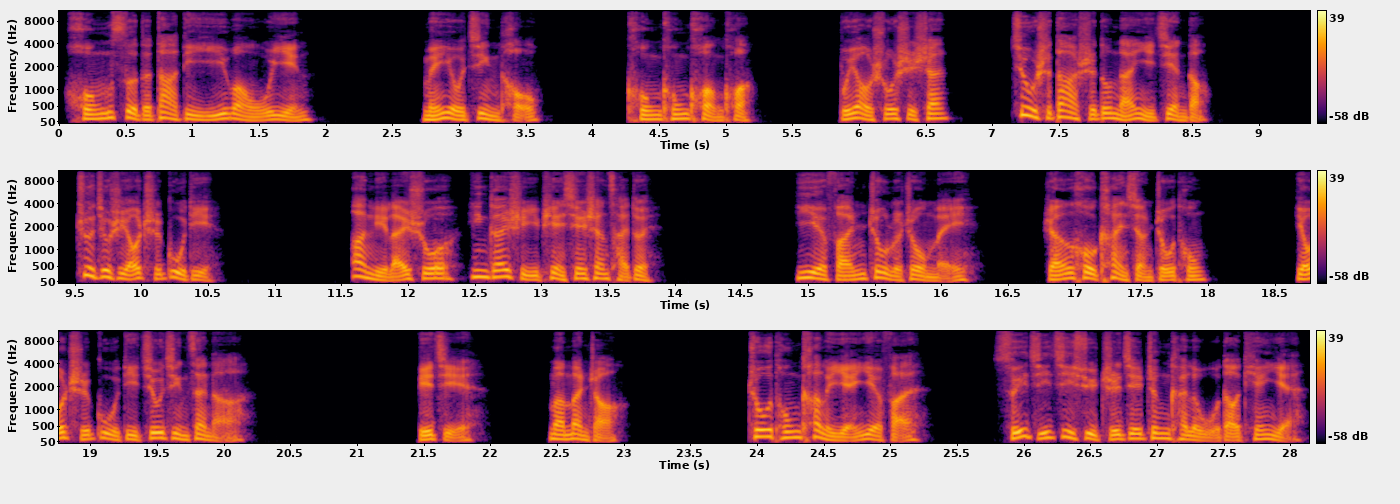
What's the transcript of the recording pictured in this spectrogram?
红色的大地一望无垠，没有尽头，空空旷旷，不要说是山，就是大石都难以见到。这就是瑶池故地。按理来说，应该是一片仙山才对。叶凡皱了皱眉，然后看向周通：“瑶池故地究竟在哪？”别急，慢慢找。周通看了眼叶凡，随即继续直接睁开了五道天眼，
